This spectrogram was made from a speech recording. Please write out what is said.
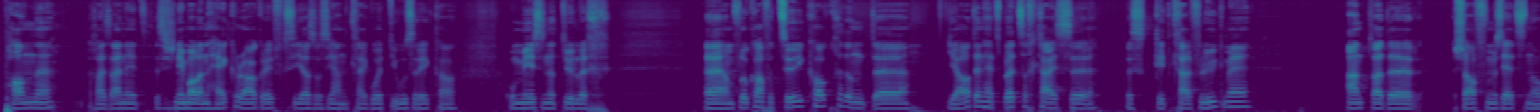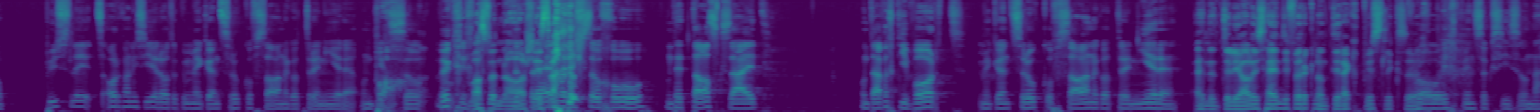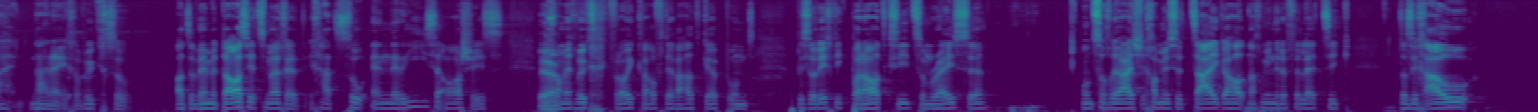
Panne. Ich weiß auch nicht. Es ist nicht mal ein Hackerangriff gewesen, also sie haben keine gute Ausrede gehabt. Und wir sind natürlich äh, am Flughafen Zürich gehockt und äh, ja, dann hat es plötzlich geheißen, es gibt keine Flüge mehr. Entweder schaffen wir es jetzt noch, Büsli zu organisieren oder wir gehen zurück auf Sahne gehen trainieren. Und Boah, jetzt so, wirklich, Was für ein der Arsch ist Trainer das? ist so gekommen und hat das gesagt. Und einfach die Worte, wir gehen zurück auf Sahne gehen trainieren. Er hat natürlich alle das Handy vorgenommen und direkt Büssli gesucht. Bro, ich bin so gewesen, so nein, nein, nein, ich habe wirklich so, also wenn wir das jetzt machen, ich hatte so einen riesen Anschiss. Ich habe mich wirklich gefreut auf den Weltcup und bin so richtig parat zum Racen. Und so ein bisschen, weißt, ich musste zeigen halt nach meiner Verletzung, dass ich auch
